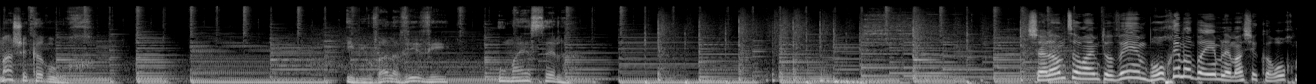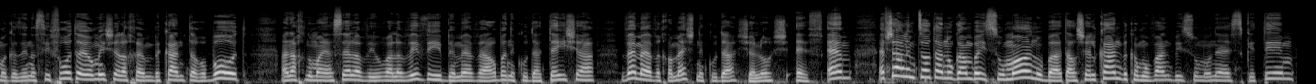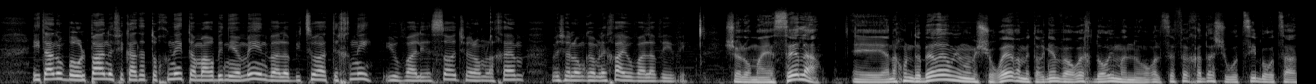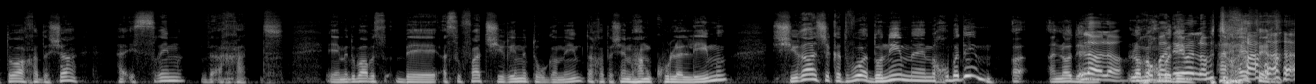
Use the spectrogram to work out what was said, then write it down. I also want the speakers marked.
Speaker 1: מה שכרוך. עם יובל אביבי ומה יעשה לה.
Speaker 2: שלום, צהריים טובים, ברוכים הבאים למה שכרוך, מגזין הספרות היומי שלכם בכאן תרבות. אנחנו מאיה סלע ויובל אביבי ב-104.9 ו-105.3 FM. אפשר למצוא אותנו גם ביישומון ובאתר של כאן, וכמובן ביישומוני ההסכתים. איתנו באולפן מפיקת התוכנית תמר בנימין, ועל הביצוע הטכני יובל יסוד. שלום לכם, ושלום גם לך, יובל אביבי.
Speaker 3: שלום, מאיה סלע. אה, אנחנו נדבר היום עם המשורר, המתרגם והעורך דורי מנור על ספר חדש שהוא הוציא בהוצאתו החדשה, ה-21. אה, מדובר באסופת שירים מתורגמים תחת השם המקוללים, שירה שכתבו אדונים אה, מכובדים. אה, אני לא יודע.
Speaker 2: לא, לא. לא מכובדים, אני לא בטוחה.
Speaker 3: ההפך.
